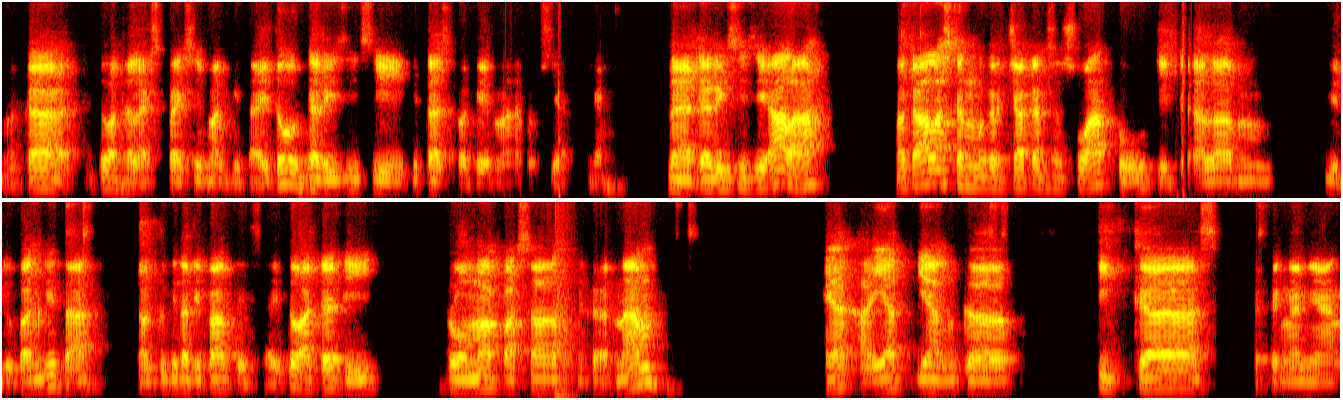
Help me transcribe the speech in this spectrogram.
maka itu adalah ekspresi iman kita. Itu dari sisi kita sebagai manusia. Ya. Nah, dari sisi Allah, maka Allah sedang mengerjakan sesuatu di dalam kehidupan kita waktu kita dibaptis. Itu ada di Roma pasal ke-6, ya, ayat yang ke-3 dengan yang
